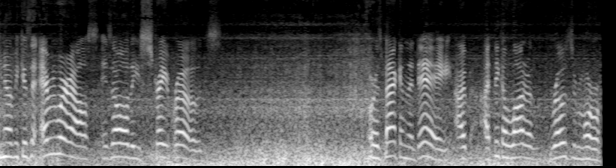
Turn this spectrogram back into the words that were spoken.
You know, because everywhere else is all these straight roads Whereas back in the day, I, I think a lot of roads are more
